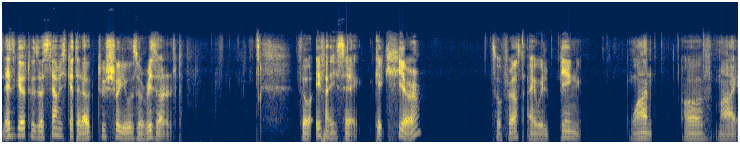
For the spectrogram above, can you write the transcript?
let's go to the service catalog to show you the result. So if I select click here, so first I will ping one of my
